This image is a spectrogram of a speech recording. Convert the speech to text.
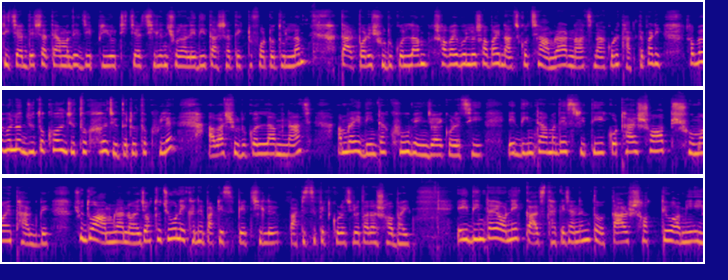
টিচারদের সাথে আমাদের যে প্রিয় টিচার ছিলেন সোনালিদি, তার সাথে একটু ফটো তুললাম। তারপরে শুরু করলাম। সবাই বলল, সবাই নাচ করছে, আমরা আর নাচ না করে থাকতে পারি? সবাই বলল, জুতো খোল জুতো খোল, জুতো টুতো খুলে। আবার শুরু করলাম নাচ। আমরা এই দিনটা খুব এনজয় করেছি। এই দিনটা আমাদের স্মৃতি কোঠায় সব সময় থাকবে। শুধু আমরা নয়, যতজন এখানে পার্টিসিপেট ছিল পার্টিসিপেট করেছিল তারা সবাই। এই দিনটায় অনেক কাজ থাকে, জানেন তো? তার সত্ত্বেও আমি এই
